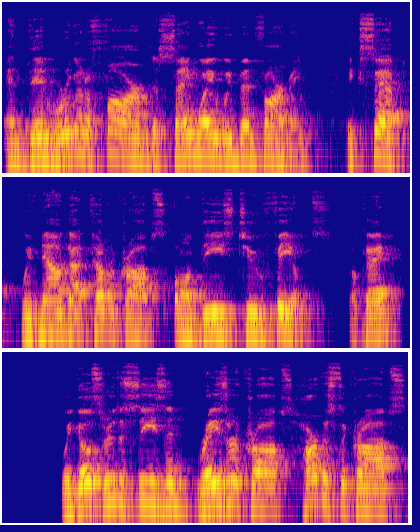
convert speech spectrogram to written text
And then we're going to farm the same way we've been farming, except we've now got cover crops on these two fields. Okay? We go through the season, raise our crops, harvest the crops.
